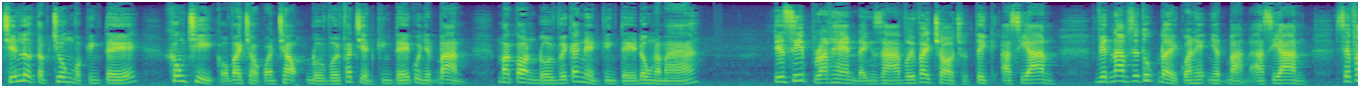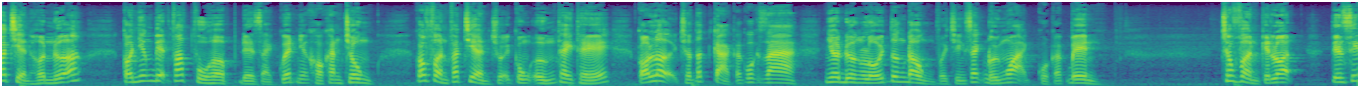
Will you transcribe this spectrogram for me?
Chiến lược tập trung vào kinh tế không chỉ có vai trò quan trọng đối với phát triển kinh tế của Nhật Bản mà còn đối với các nền kinh tế Đông Nam Á. Tiến sĩ Bradhen đánh giá với vai trò chủ tịch ASEAN, Việt Nam sẽ thúc đẩy quan hệ Nhật Bản ASEAN sẽ phát triển hơn nữa, có những biện pháp phù hợp để giải quyết những khó khăn chung, góp phần phát triển chuỗi cung ứng thay thế có lợi cho tất cả các quốc gia nhờ đường lối tương đồng với chính sách đối ngoại của các bên. Trong phần kết luận, tiến sĩ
